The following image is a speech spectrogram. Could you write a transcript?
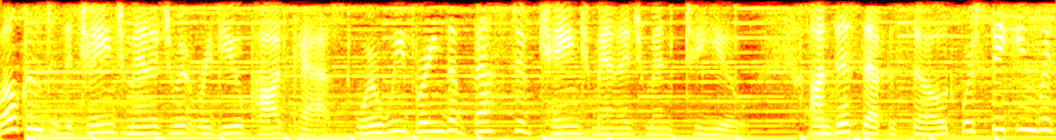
Welcome to the Change Management Review podcast, where we bring the best of change management to you. On this episode, we're speaking with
